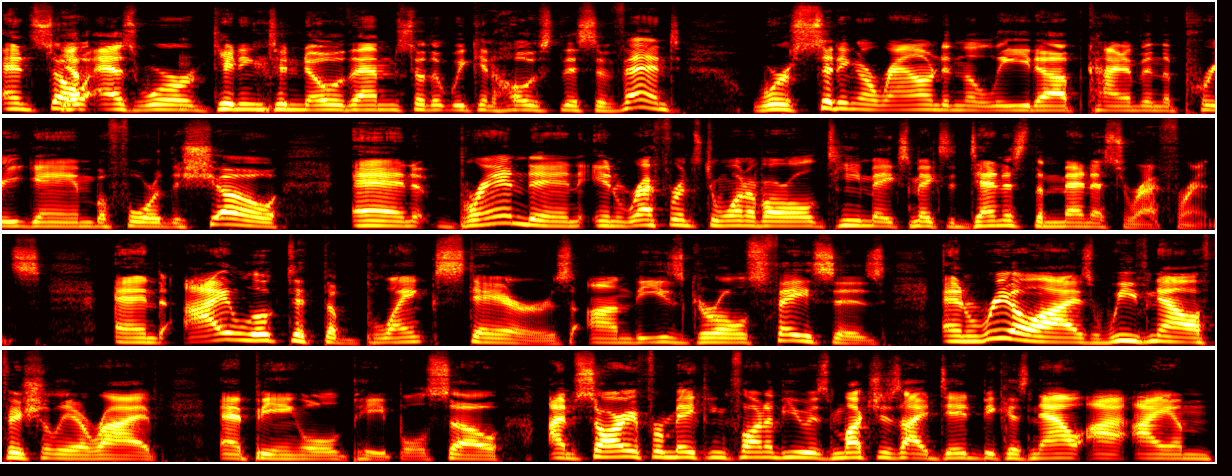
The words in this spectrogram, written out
And so Yep. as we're getting to know them so that we can host this event, we're sitting around in the lead up, kind of in the pregame before the show. And Brandon, in reference to one of our old teammates, makes a Dennis the Menace reference. And I looked at the blank stares on these girls' faces and realized we've now officially arrived at being old people. So I'm sorry for making fun of you as much as I did because now I, I am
